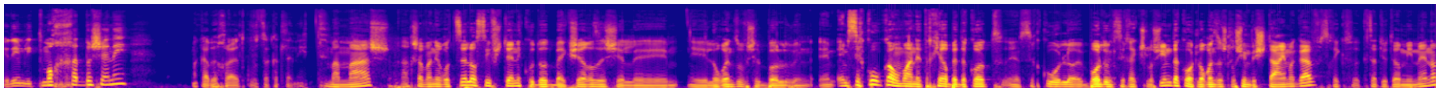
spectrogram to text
יודעים לתמוך אחד בשני, מכבי יכולה להיות קבוצה קטלנית. ממש. עכשיו, אני רוצה להוסיף שתי נקודות בהקשר הזה של אה, אה, לורנזו ושל בולדווין. הם, הם שיחקו כמובן את הכי הרבה דקות, הם שיחקו, לא, בולדווין שיחק 30 דקות, לורנזו 32 אגב, שיחק קצת יותר ממנו.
